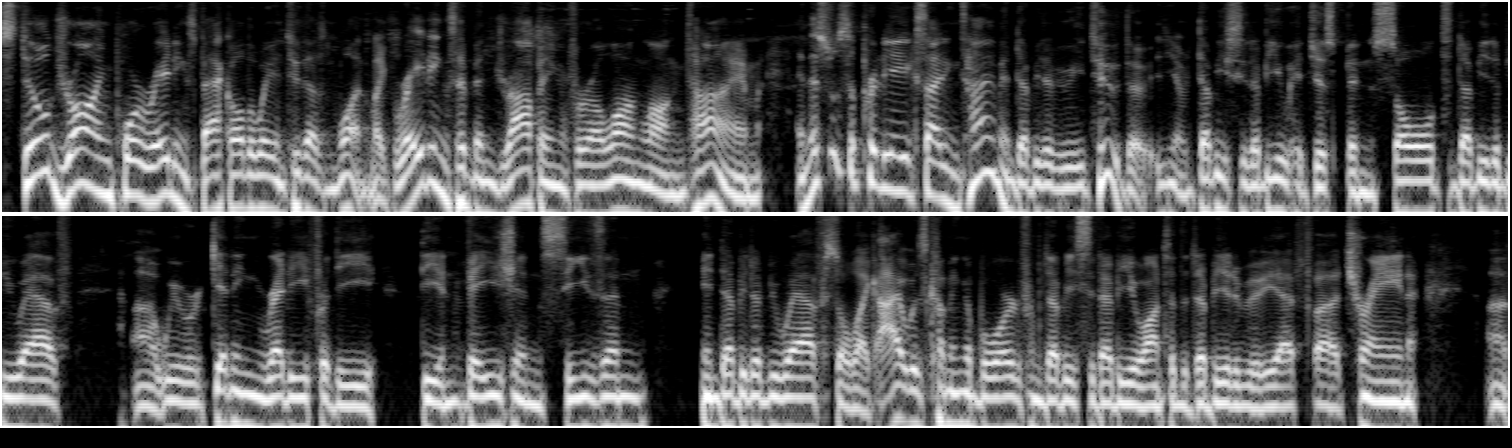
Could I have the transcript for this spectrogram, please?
still drawing poor ratings back all the way in 2001. Like ratings have been dropping for a long, long time, and this was a pretty exciting time in WWE too. The you know WCW had just been sold to WWF. Uh, we were getting ready for the the invasion season in WWF. So like I was coming aboard from WCW onto the WWF uh, train. Uh,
